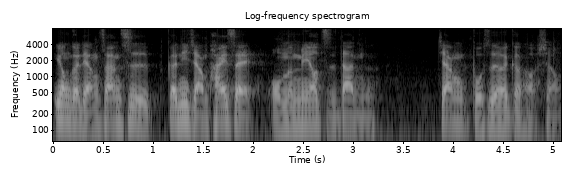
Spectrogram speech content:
用个两三次，跟你讲拍谁，我们没有子弹了，这样不是会更好笑？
